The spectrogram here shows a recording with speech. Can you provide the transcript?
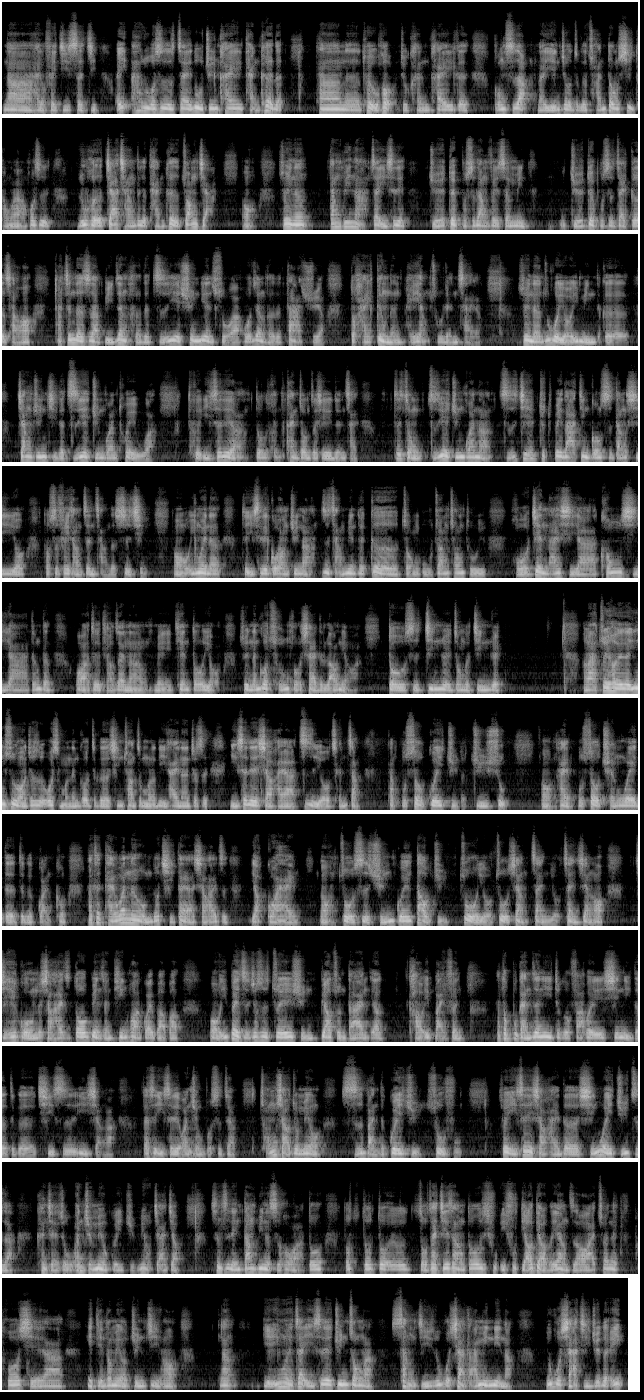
那还有飞机设计，哎，他如果是在陆军开坦克的，他呢退伍后就可能开一个公司啊，来研究这个传动系统啊，或是如何加强这个坦克的装甲哦。所以呢，当兵啊，在以色列绝对不是浪费生命，绝对不是在割草哦，他真的是啊，比任何的职业训练所啊，或任何的大学啊，都还更能培养出人才啊。所以呢，如果有一名这个。将军级的职业军官退伍啊，这个以色列啊都很看重这些人才，这种职业军官呐，直接就被拉进公司当 CEO 都是非常正常的事情哦。因为呢，这以色列国防军呐，日常面对各种武装冲突、火箭来袭啊、空袭啊等等，哇，这个挑战呢每天都有，所以能够存活下来的老鸟啊，都是精锐中的精锐。好啦，最后一个因素哦，就是为什么能够这个新创这么厉害呢？就是以色列的小孩啊，自由成长，他不受规矩的拘束，哦，他也不受权威的这个管控。那在台湾呢，我们都期待啊，小孩子要乖哦，做事循规蹈矩，坐有坐相，站有站相哦。结果我们的小孩子都变成听话乖宝宝哦，一辈子就是追寻标准答案，要考一百分。他都不敢任意这个发挥心里的这个奇思异想啊，但是以色列完全不是这样，从小就没有死板的规矩束缚，所以以色列小孩的行为举止啊，看起来就完全没有规矩，没有家教，甚至连当兵的时候啊，都都都都走在街上都一副一副屌屌的样子哦，还穿着拖鞋啊，一点都没有军纪哈。那也因为在以色列军中啊，上级如果下达命令啊。如果下级觉得哎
